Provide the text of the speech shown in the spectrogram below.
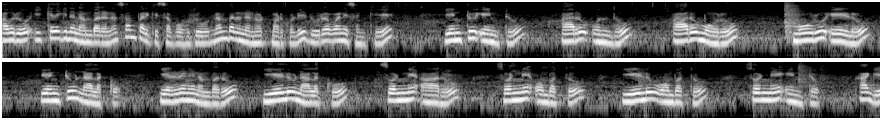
ಅವರು ಈ ಕೆಳಗಿನ ನಂಬರನ್ನು ಸಂಪರ್ಕಿಸಬಹುದು. ನಂಬರನ್ನು ನೋಟ್ ಮಾಡಿಕೊಳ್ಳಿ. ದೂರವಾಣಿ ಸಂಖ್ಯೆ ಎಂಟು ಎಂಟು ಆರು ಒಂದು, ಆರು ಮೂರು ಮೂರು ಏಳು, ಎಂಟು ನಾಲ್ಕು. ಎರಡನೇ ನಂಬರು ಏಳು ನಾಲ್ಕು, ಸೊನ್ನೆ ಆರು, ಸೊನ್ನೆ ಒಂಬತ್ತು, ಏಳು ಒಂಬತ್ತು, ಸೊನ್ನೆ ಎಂಟು. ಹಾಗೆ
